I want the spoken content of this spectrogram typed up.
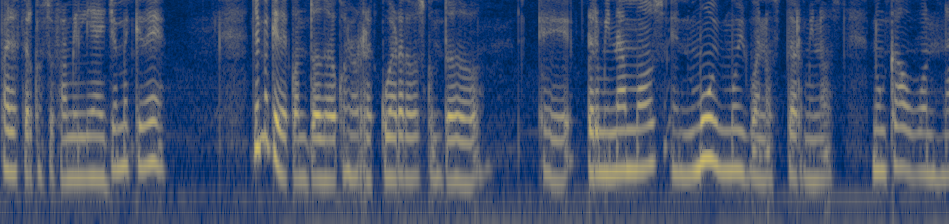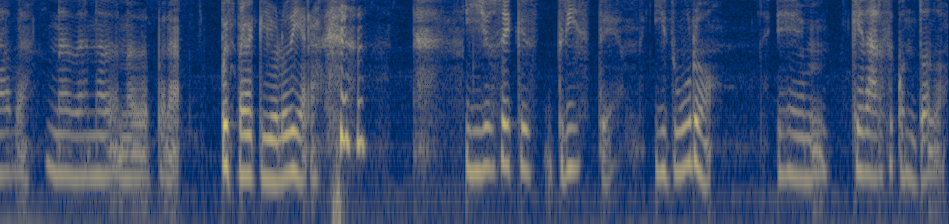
para estar con su familia y yo me quedé. Yo me quedé con todo, con los recuerdos, con todo. Eh, terminamos en muy, muy buenos términos. Nunca hubo nada, nada, nada, nada para pues para que yo lo diera. y yo sé que es triste y duro em, quedarse con todo.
